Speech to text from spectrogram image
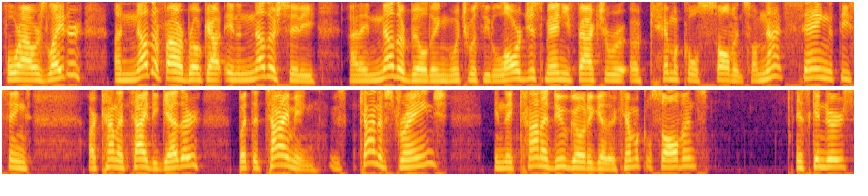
Four hours later, another fire broke out in another city at another building, which was the largest manufacturer of chemical solvents. So I'm not saying that these things are kind of tied together, but the timing is kind of strange and they kind of do go together. Chemical solvents, Iskanders,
